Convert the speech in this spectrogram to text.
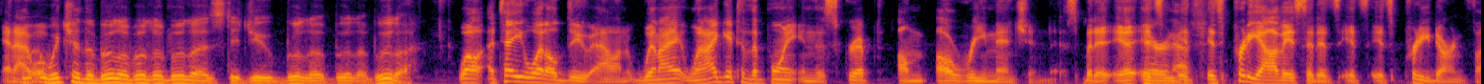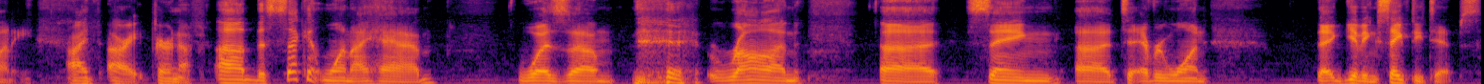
and I will Which of the bula bula bulas did you bula bula bula? Well, I tell you what I'll do, Alan. When I when I get to the point in the script, I'll I'll re-mention this, but it, it- it's, it's it's pretty obvious that it's it's it's pretty darn funny. I all right, fair enough. Um, the second one I had was um, Ron uh, saying uh, to everyone that giving safety tips,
